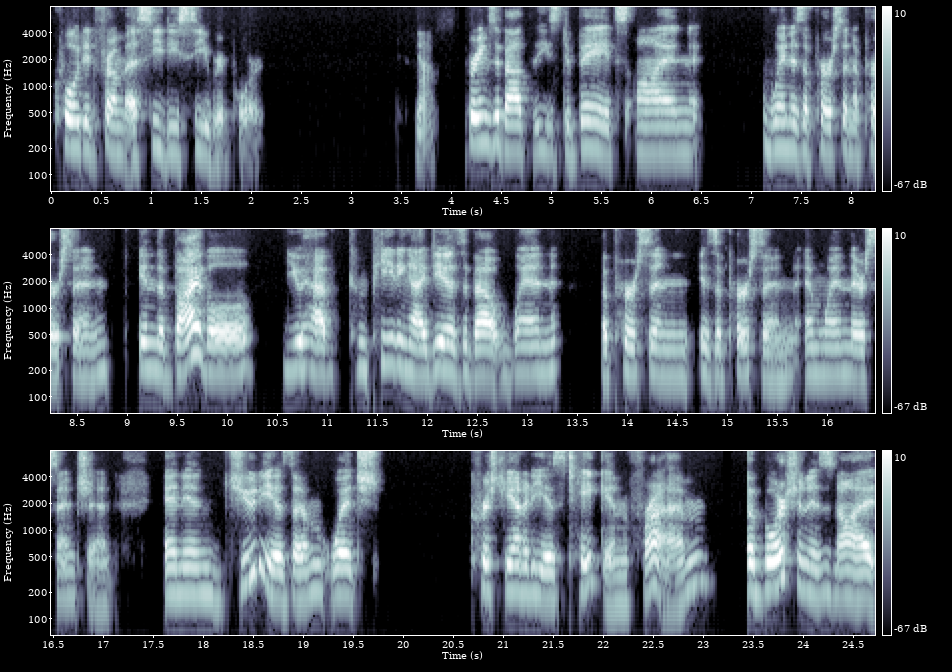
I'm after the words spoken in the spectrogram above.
quoted from a CDC report. Yeah. Brings about these debates on when is a person a person. In the Bible, you have competing ideas about when a person is a person and when they're sentient. And in Judaism, which Christianity is taken from, abortion is not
